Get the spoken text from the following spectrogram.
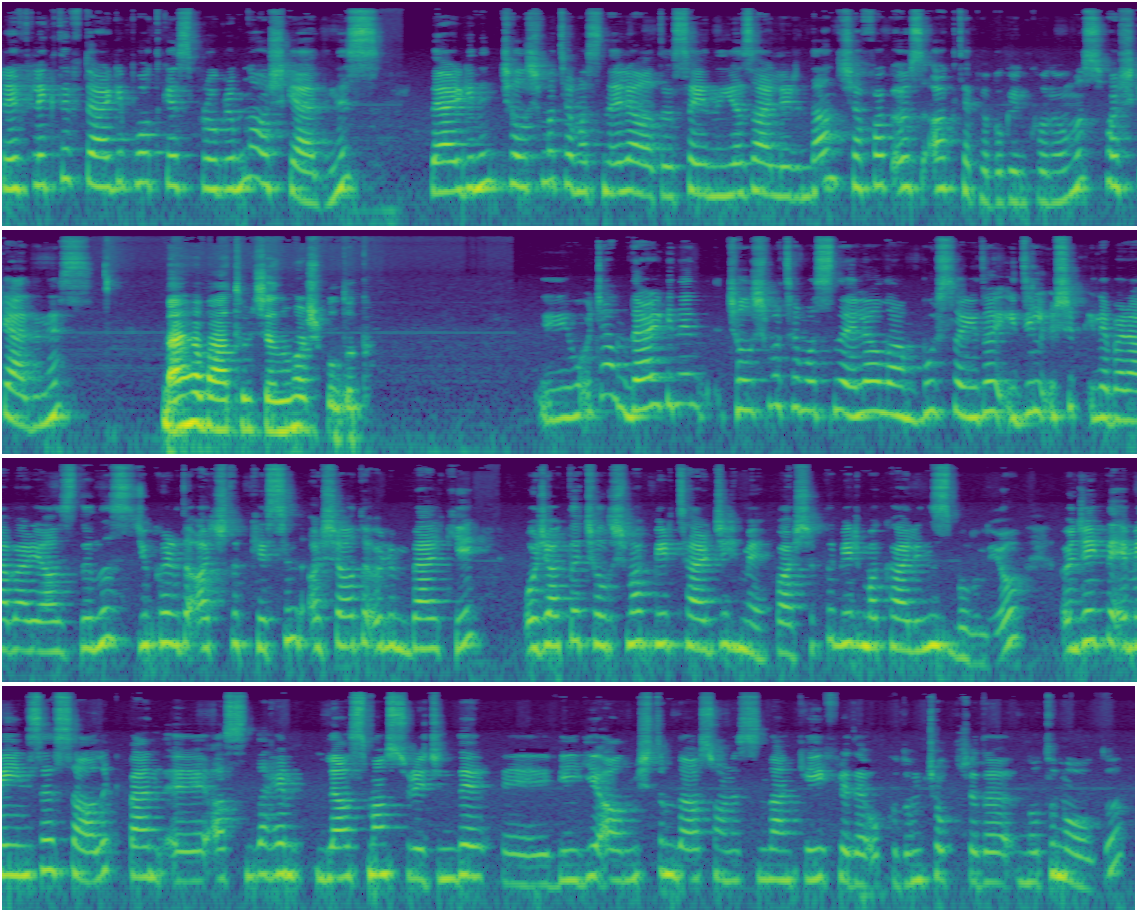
Reflektif Dergi Podcast programına hoş geldiniz. Derginin çalışma temasını ele aldığı sayının yazarlarından Şafak Öz Aktepe bugün konuğumuz. Hoş geldiniz. Merhaba Tuğçe Hanım, hoş bulduk. Ee, hocam derginin çalışma temasını ele alan bu sayıda İdil Işık ile beraber yazdığınız Yukarıda Açlık Kesin, Aşağıda Ölüm Belki Ocakta çalışmak bir tercih mi başlıklı bir makaleniz bulunuyor. Öncelikle emeğinize sağlık. Ben e, aslında hem lansman sürecinde e, bilgi almıştım. Daha sonrasından keyifle de okudum. Çokça da notum oldu.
